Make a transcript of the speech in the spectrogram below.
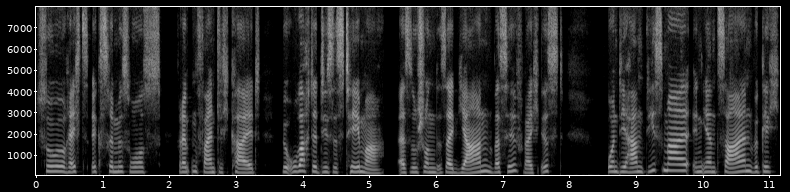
zu Rechtsextremismus, Fremdenfeindlichkeit, beobachtet dieses Thema, also schon seit Jahren, was hilfreich ist. Und die haben diesmal in ihren Zahlen wirklich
